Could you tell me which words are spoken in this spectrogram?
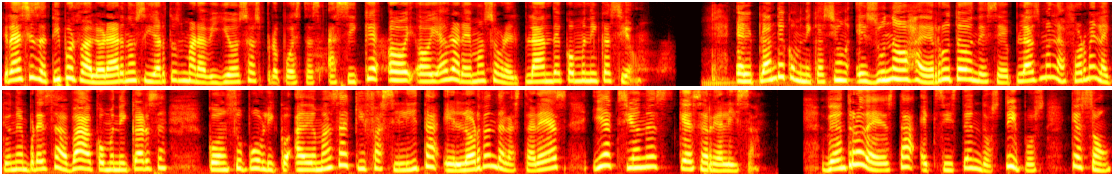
Gracias a ti por valorarnos y dar tus maravillosas propuestas. Así que hoy, hoy hablaremos sobre el plan de comunicación. El plan de comunicación es una hoja de ruta donde se plasma la forma en la que una empresa va a comunicarse con su público. Además, aquí facilita el orden de las tareas y acciones que se realizan. Dentro de esta existen dos tipos, que son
